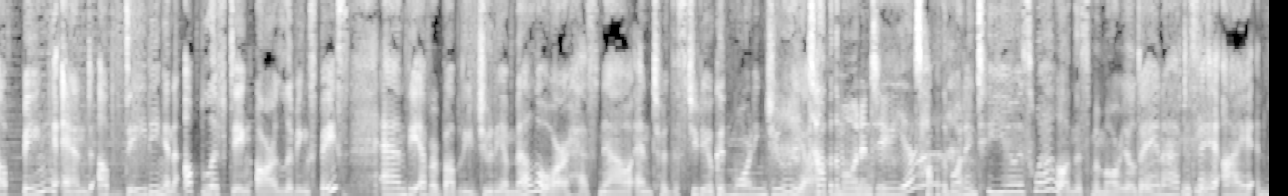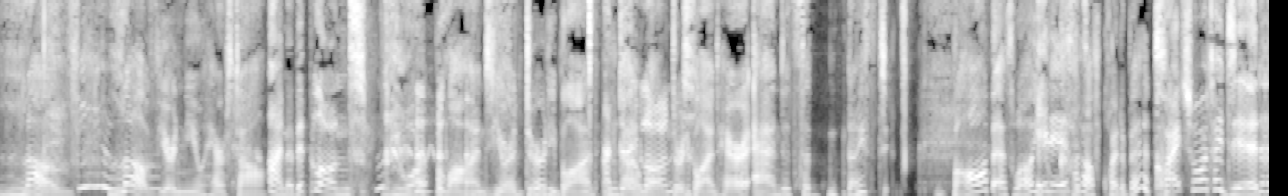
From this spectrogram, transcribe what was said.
upping and updating and uplifting our living space. And the ever bubbly Julia Mellor has now entered the studio. Good morning, Julia. Top of the morning to you. Top of the morning to you as well on this Memorial Day. And I have to say, I love, love your new hairstyle. I'm a bit blonde. You are blonde. You're a dirty blonde. I'm dirty uh, well, blonde. dirty blonde hair, and it's a nice bob as well. You It is. cut off quite a bit. Quite short, I did. Uh,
